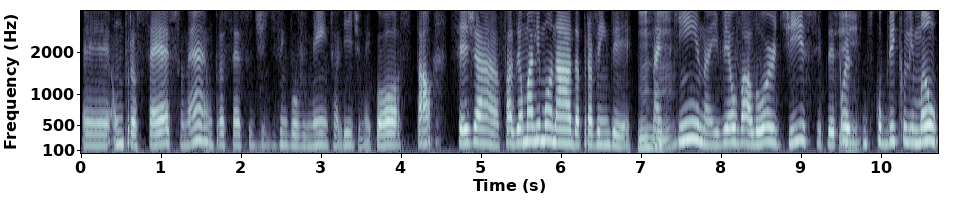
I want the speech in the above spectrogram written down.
é, um processo, né, um processo de desenvolvimento ali, de negócio tal, seja fazer uma limonada para vender uhum. na esquina e ver o valor disso, e depois Sim. descobrir que o limão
